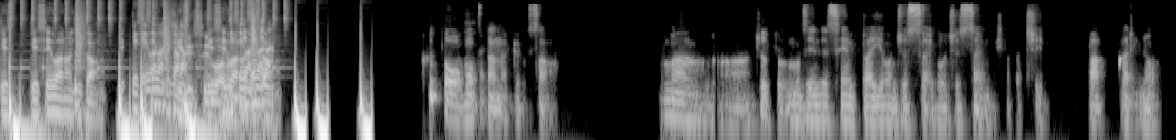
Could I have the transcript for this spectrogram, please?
で、で世話の時間。で世話の時間で世話の時間で世話の時間。ふと思ったんだけどさ、まあ、ちょっともう全然先輩40歳、50歳の人たちばっかりの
